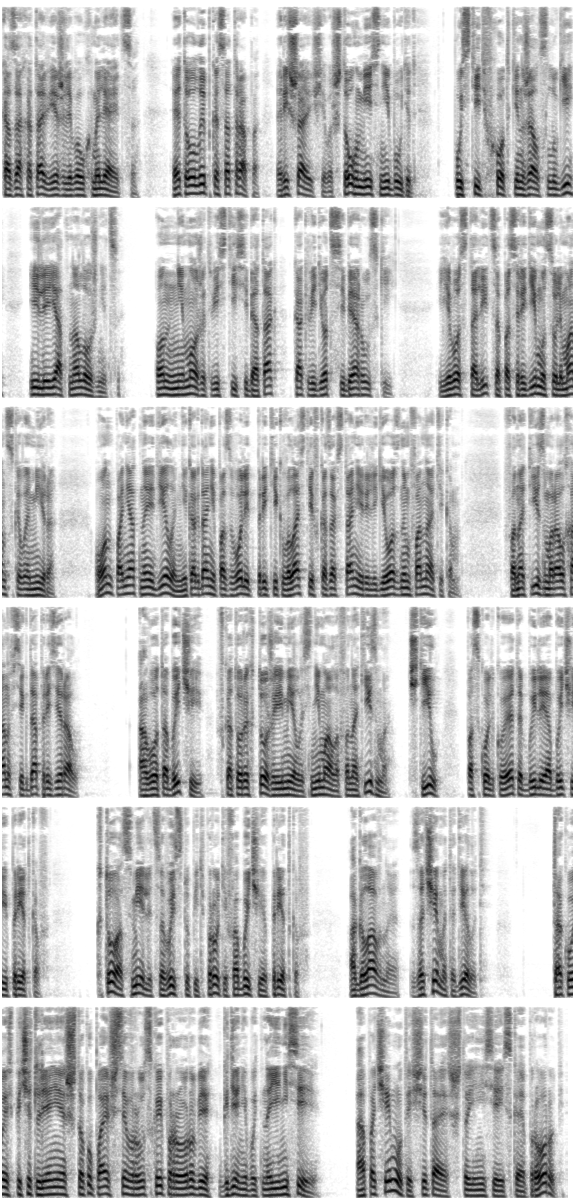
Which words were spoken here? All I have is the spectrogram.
Казахата вежливо ухмыляется. Это улыбка сатрапа, решающего, что уместней будет – пустить в ход кинжал слуги или яд наложницы. Он не может вести себя так, как ведет себя русский. Его столица посреди мусульманского мира. Он, понятное дело, никогда не позволит прийти к власти в Казахстане религиозным фанатикам. Фанатизм Аралхан всегда презирал. А вот обычаи, в которых тоже имелось немало фанатизма, чтил, поскольку это были обычаи предков. Кто осмелится выступить против обычая предков? А главное, зачем это делать? Такое впечатление, что купаешься в русской проруби где-нибудь на Енисее. А почему ты считаешь, что Енисейская прорубь,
